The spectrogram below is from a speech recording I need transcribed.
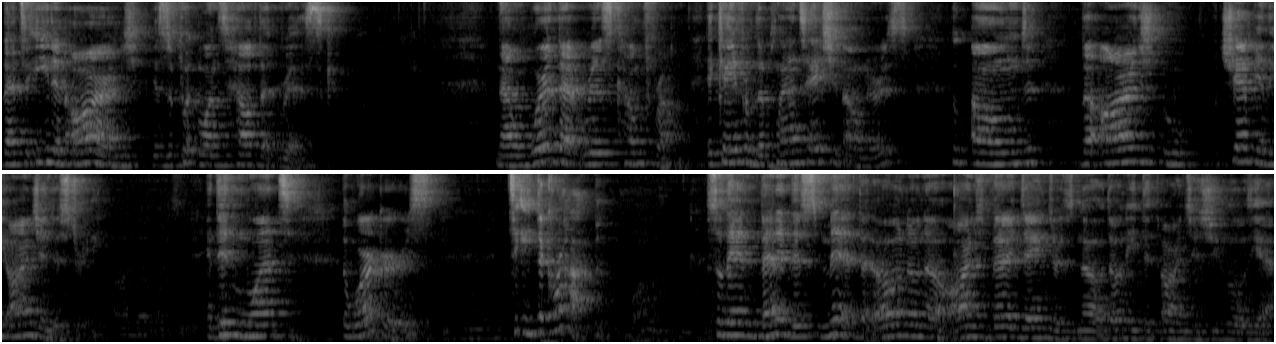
that to eat an orange is to put one's health at risk. Now, where'd that risk come from? It came from the plantation owners who owned the orange, who championed the orange industry and didn't want the workers to eat the crop. So they invented this myth that, oh, no, no, orange is very dangerous. No, don't eat the oranges. You will, yeah.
